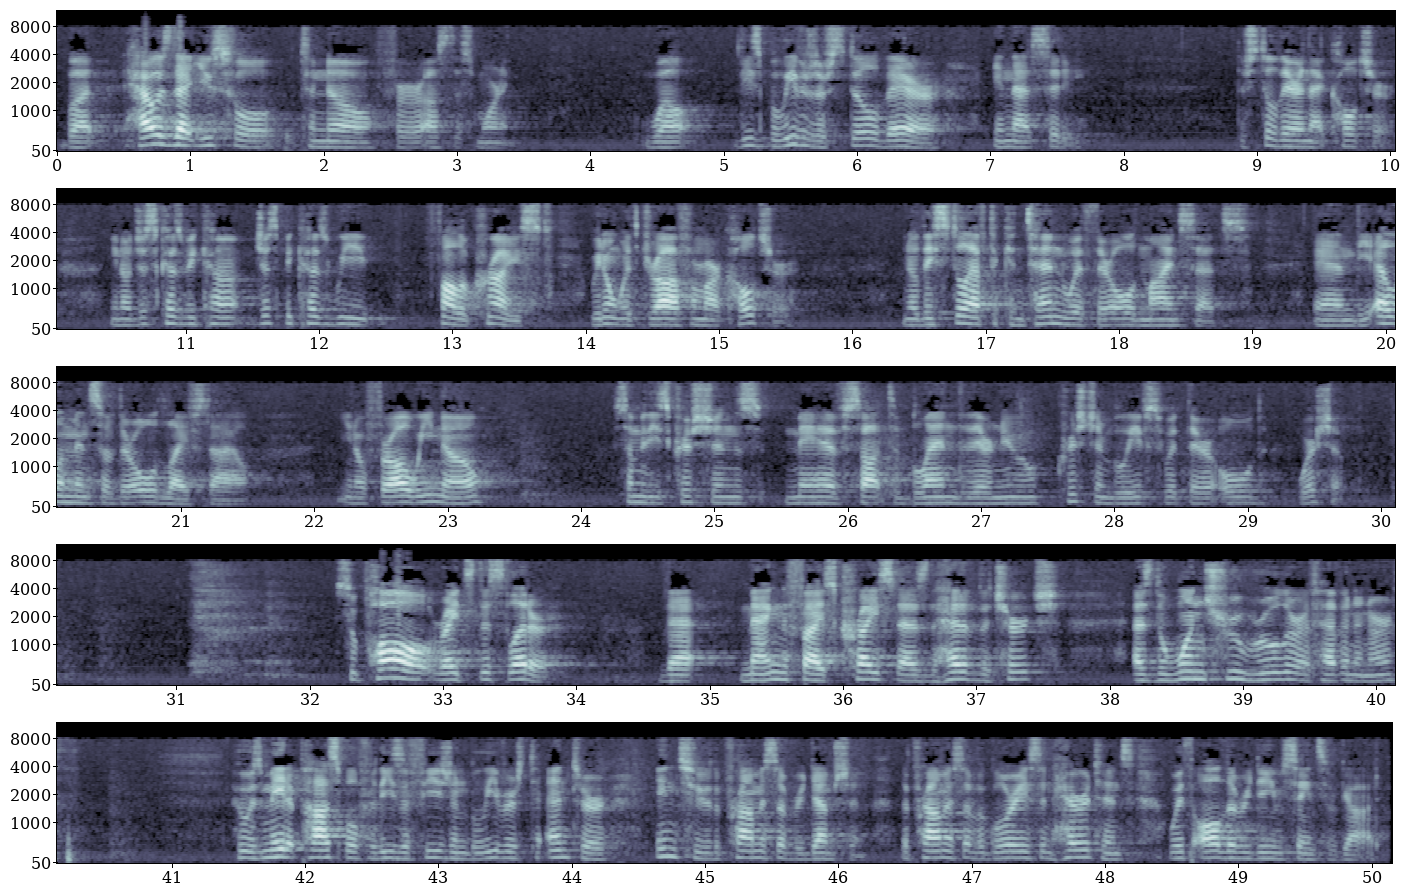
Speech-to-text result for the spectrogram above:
But how is that useful to know for us this morning? Well, these believers are still there in that city. They're still there in that culture. You know, just because we come, just because we follow Christ, we don't withdraw from our culture. You know, they still have to contend with their old mindsets and the elements of their old lifestyle. You know, for all we know, some of these Christians may have sought to blend their new Christian beliefs with their old worship. So Paul writes this letter that magnifies Christ as the head of the church, as the one true ruler of heaven and earth, who has made it possible for these Ephesian believers to enter into the promise of redemption, the promise of a glorious inheritance with all the redeemed saints of God.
